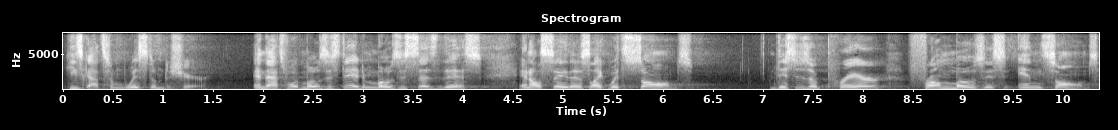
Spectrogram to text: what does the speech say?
he's got some wisdom to share. And that's what Moses did. And Moses says this, and I'll say this like with Psalms. This is a prayer from Moses in Psalms.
